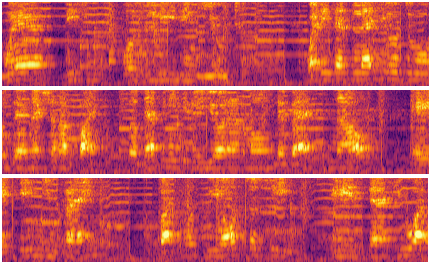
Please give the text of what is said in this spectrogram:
where this was leading you to. Where it has led you to the national finals. So definitely you are among the best now eh, in Ukraine. But what we also see is that you are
